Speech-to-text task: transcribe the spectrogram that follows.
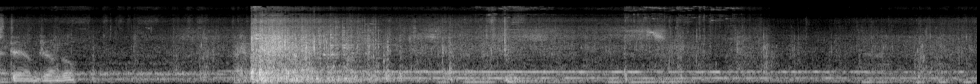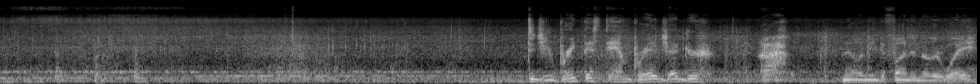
this damn jungle. Did you break this damn bridge, Edgar? Ah, now I need to find another way.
